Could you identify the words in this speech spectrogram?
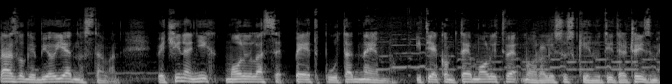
Razlog je bio jednostavan. Većina njih molila se pet puta dnevno i tijekom te molitve morali su skinuti te čizme.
